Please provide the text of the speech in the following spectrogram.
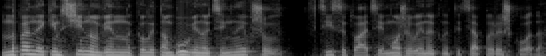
Ну, напевно, якимсь чином він, коли там був, він оцінив, що в цій ситуації може виникнути ця перешкода.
